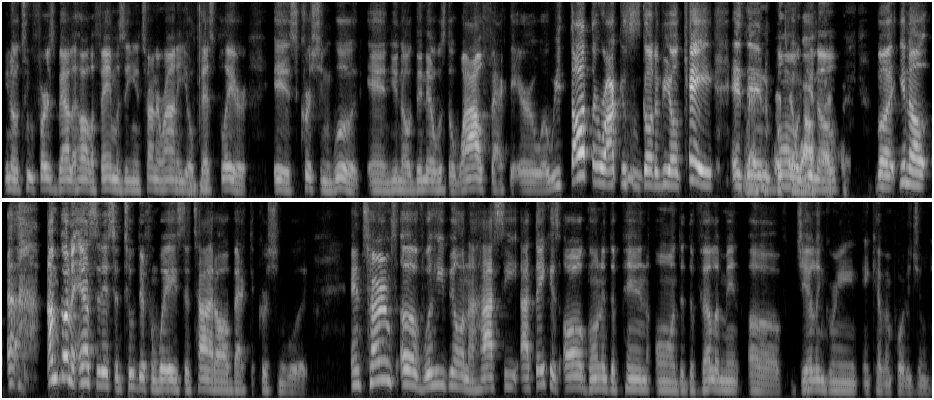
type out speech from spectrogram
you know, two first ballot Hall of Famers, and you turn around and your best player is Christian Wood. And you know, then there was the wild factor era where we thought the Rockets was going to be okay, and then boom, you know. Factor. But you know, uh, I'm going to answer this in two different ways to tie it all back to Christian Wood. In terms of will he be on a hot seat, I think it's all going to depend on the development of Jalen Green and Kevin Porter Jr.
